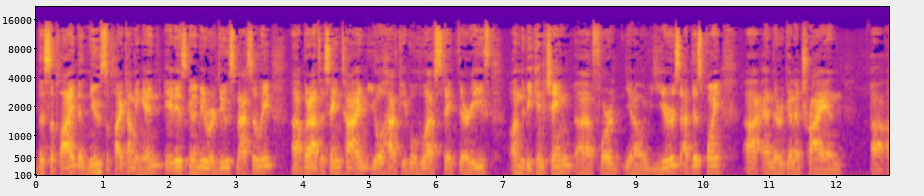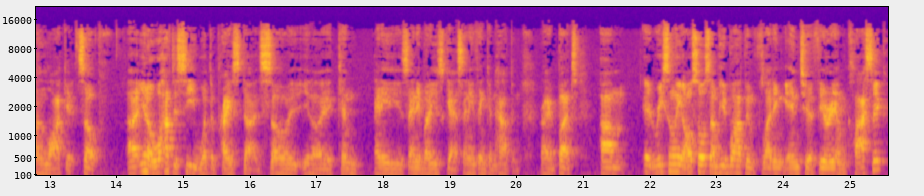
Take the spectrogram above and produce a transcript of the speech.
the supply, the new supply coming in, it is going to be reduced massively, uh, but at the same time, you'll have people who have staked their ETH on the Beacon chain uh, for you know years at this point, uh, and they're going to try and uh, unlock it. So. You know, we'll have to see what the price does. So, you know, it can any it's anybody's guess. Anything can happen, right? But um, it recently also some people have been flooding into Ethereum Classic,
